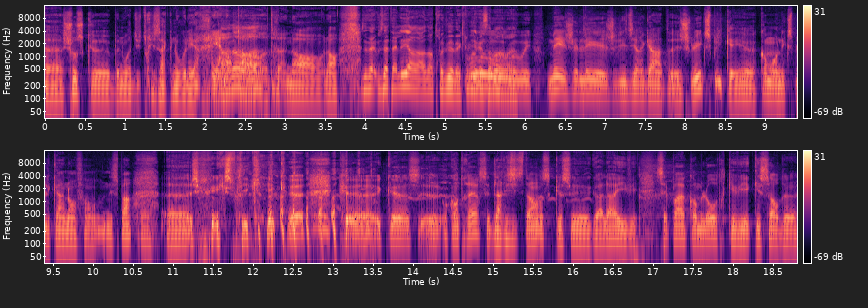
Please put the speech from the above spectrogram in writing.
Euh, chose que Benoît Dutrisac ne voulait rien Ah non, hein? entendre. Non, non. Vous êtes, vous êtes allé en, en entrevue avec lui Oui, récemment. oui, ouais. oui, oui. Mais je l'ai, je lui ai dit, regarde, je lui ai expliqué, euh, comme on explique à un enfant, n'est-ce pas? Euh, Je lui ai expliqué que, que, que au contraire, c'est de la résistance, que ce gars-là, il, c'est pas comme l'autre qui, sort de,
